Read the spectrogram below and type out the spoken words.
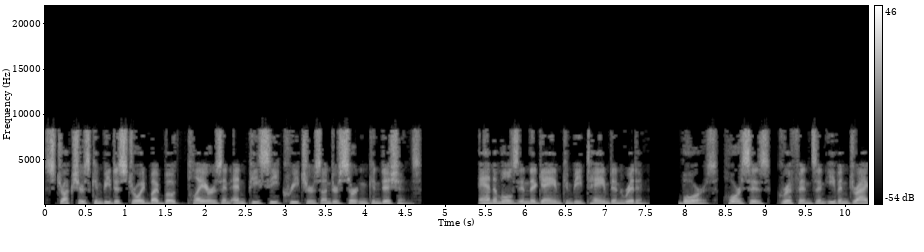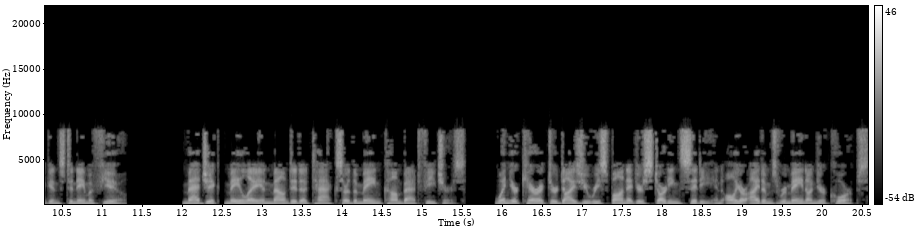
Structures can be destroyed by both players and NPC creatures under certain conditions. Animals in the game can be tamed and ridden. Boars, horses, griffins and even dragons to name a few. Magic, melee and mounted attacks are the main combat features. When your character dies you respawn at your starting city and all your items remain on your corpse.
